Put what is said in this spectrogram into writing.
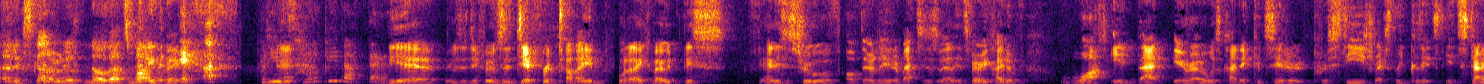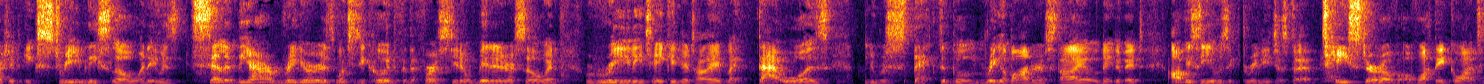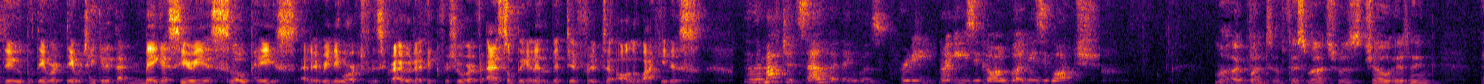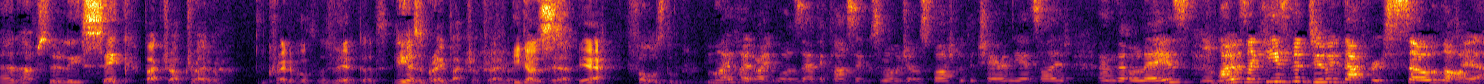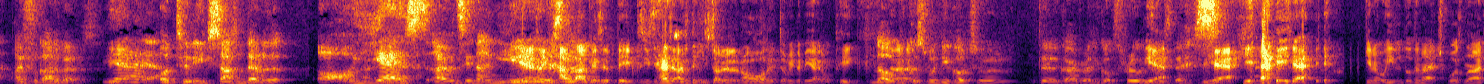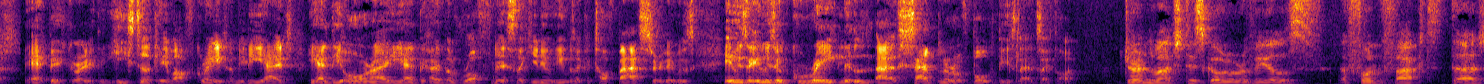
And Excalibur goes, "No, that's my thing." Yeah. But he was Yeah. happy back then. Yeah, it was a different. It was a different time. What I like about this, and this is true of, of their later matches as well. It's very kind of what in that era was kind of considered prestige wrestling because it's it started extremely slow and it was selling the arm ringer as much as you could for the first you know minute or so and really taking your time. Like that was respectable Ring of Honor style main event. Obviously, it was really just a taster of, of what they'd go on to do, but they were they were taking it at that mega serious slow pace, and it really worked for this crowd. I think for sure as something a little bit different to all the wackiness. And the match itself, I think, was pretty not easy going, but an easy watch. My high point of this match was Joe hitting an absolutely sick backdrop driver. Incredible. It was really Yeah. good. He has a great backdrop driver. He does. Yeah, Yeah. folds them. My highlight was uh, the classic Samoa Joe spot with the chair on the outside and the olays. I was like, he's been doing that for so long. Yeah. I forgot about it Yeah. Yeah. until he sat him down and. It, Oh yes, I haven't seen that in years. Yeah, like how like- long has it been? Because he has. I don't think he's done it at all in WWE. I don't think. No, Uh, because when you go to the guardrail, you go through it yeah, these days. yeah, yeah, yeah. You know, even though the match was not epic or anything, he still came off great. I mean, he had he had the aura, he had the kind of the roughness, like you knew he was like a tough bastard. It was it was it was a great little uh, sampler of both these lads. I thought. During the match, Disco reveals a fun fact that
